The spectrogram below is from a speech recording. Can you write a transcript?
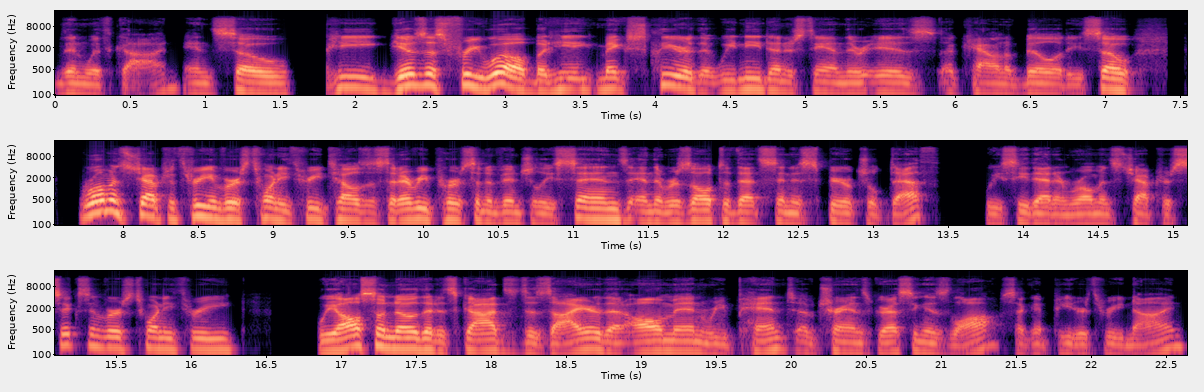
than with God. And so he gives us free will, but he makes clear that we need to understand there is accountability. So Romans chapter 3 and verse 23 tells us that every person eventually sins, and the result of that sin is spiritual death. We see that in Romans chapter 6 and verse 23. We also know that it's God's desire that all men repent of transgressing his law, 2 Peter 3 9,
